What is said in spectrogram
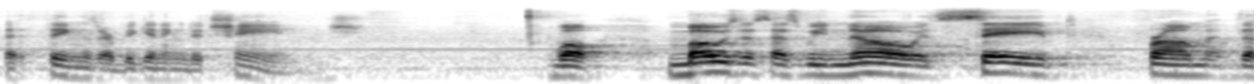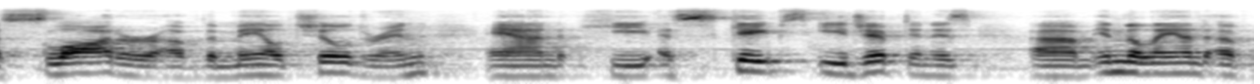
that things are beginning to change. Well, Moses, as we know, is saved from the slaughter of the male children, and he escapes Egypt and is um, in the land of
